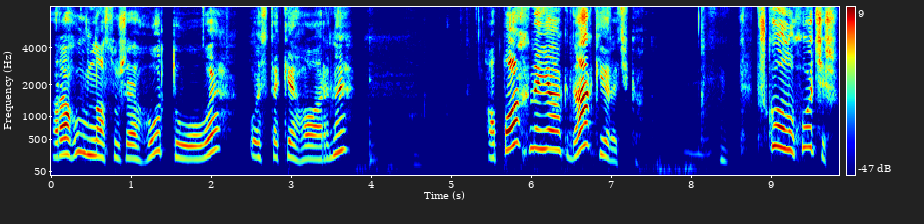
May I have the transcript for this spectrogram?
Рагу в нас уже готове. Ось таке гарне. А пахне як, да, Кірочка? В школу хочеш?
